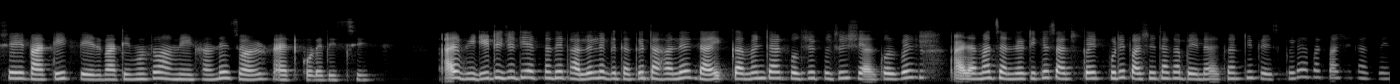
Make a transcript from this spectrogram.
সেই বাটির দেড় বাটি মতো আমি এখানে জল অ্যাড করে দিচ্ছি। আর ভিডিওটি যদি আপনাদের ভালো লেগে থাকে, তাহলে লাইক কমেন্ট আর প্রচুর প্রচুর শেয়ার করবেন। আর আমার চ্যানেলটিকে সাবস্ক্রাইব করে পাশে থাকা বেল আইকনটি প্রেস করে আমার পাশে থাকবেন।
